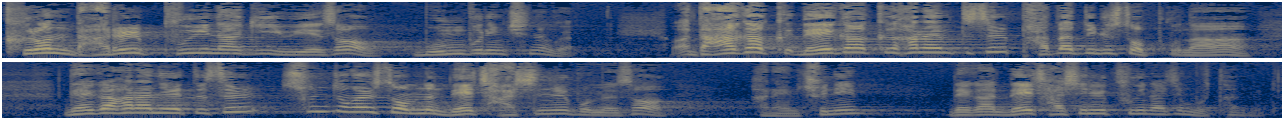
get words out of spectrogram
그런 나를 부인하기 위해서 몸부림치는 거야. 아, 나가 그, 내가 그 하나님의 뜻을 받아들일 수 없구나. 내가 하나님의 뜻을 순종할 수 없는 내 자신을 보면서 하나님 주님, 내가 내 자신을 부인하지 못합니다.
